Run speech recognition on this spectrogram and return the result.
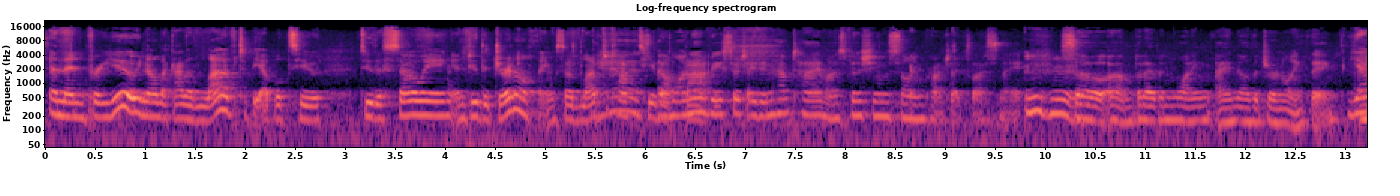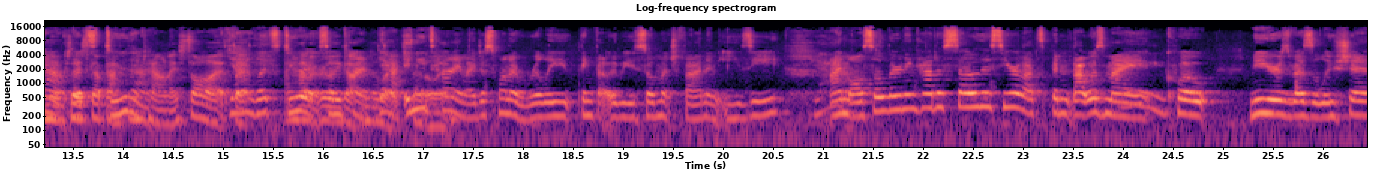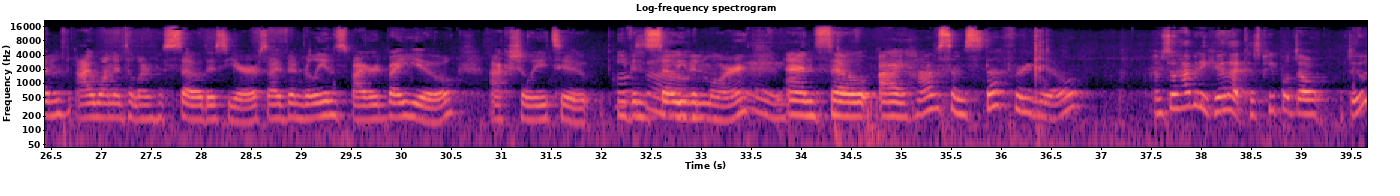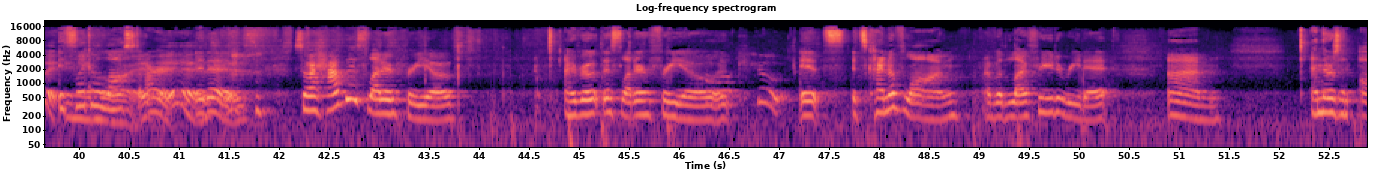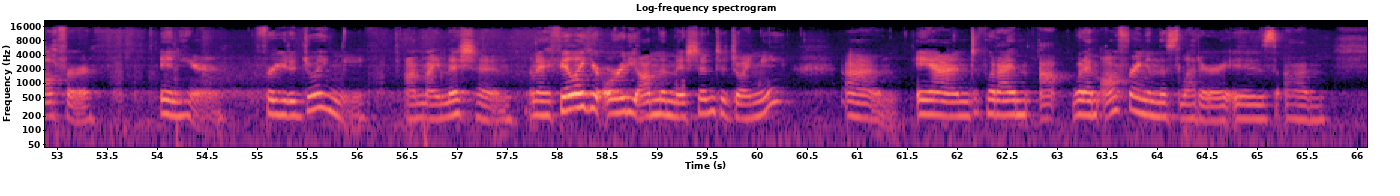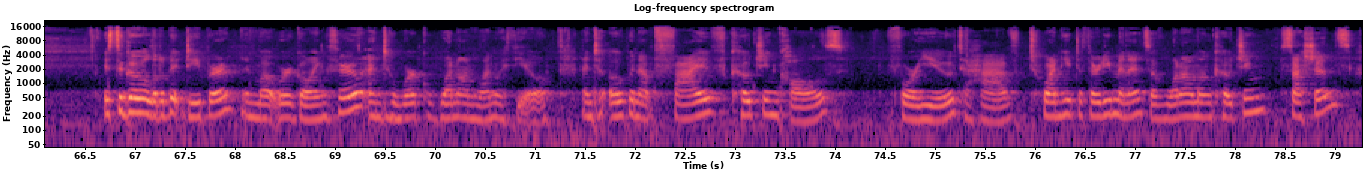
And then for you, you know, like I would love to be able to do the sewing and do the journal thing. So I'd love to talk to you I about want that. to research. I didn't have time. I was finishing the sewing projects last night. Mhm. So, um, but I've been wanting. I know the journaling thing. Yeah, because I just let's got back do from that. town. I saw it. Yeah, let's do it really sometime. Yeah, like, anytime. I just want to really think that would be so much fun and easy. Yeah. I'm also learning how to sew this year. That's been that was my Yay. quote New Year's resolution. I wanted to learn to sew this year, so I've been really inspired by you, actually, to even Awesome. even more. Yay. And so I have some stuff for you. I'm so happy to hear that because people don't do it. It's like a lost It art. It is. so I have this letter for you. I wrote this letter for you. oh, cute. It's it's kind of long. I would love for you to read it. Um, and there's an offer in here for you to join me on my mission. And I feel like you're already on the mission to join me. Um, and what I'm uh, what I'm offering in this letter is um, is to go a little bit deeper in what we're going through and to work one on one with you and to open up five coaching calls for you to have 20 to 30 minutes of one on one coaching sessions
